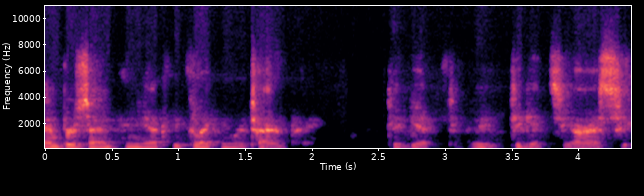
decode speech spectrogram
10%, and you have to be collecting retired pay to get to get CRSC.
